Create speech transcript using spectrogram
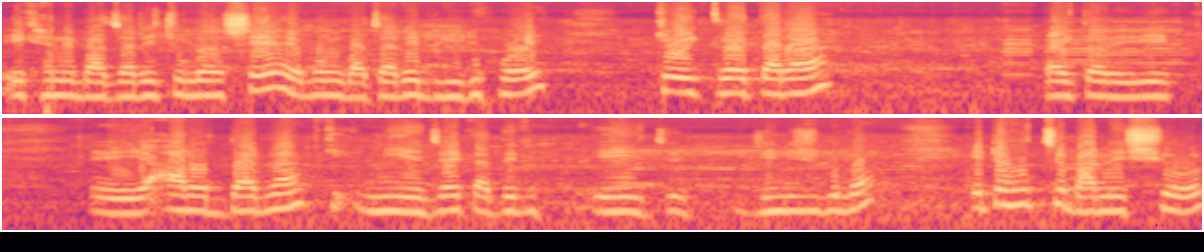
এখানে বাজারে চলে আসে এবং বাজারে ভিড় হয়। কে ক্রেতারা পাইকারি এই আড়তদাররা কি- নিয়ে যায় তাদের এই যে জিনিসগুলো। এটা হচ্ছে বানেশ্বর,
